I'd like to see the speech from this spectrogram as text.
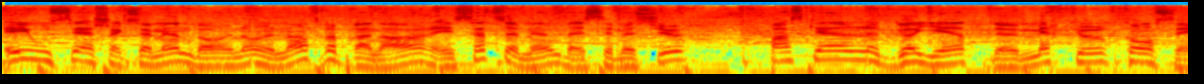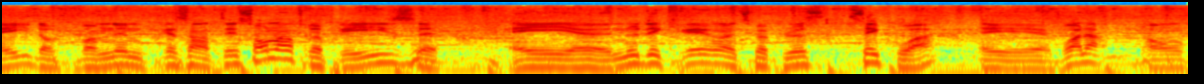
et aussi à chaque semaine, ben, on a un entrepreneur et cette semaine, ben, c'est monsieur Pascal Goyette de Mercure Conseil. Donc, il va venir nous présenter son entreprise et euh, nous décrire un petit peu plus c'est quoi. Et voilà. Donc,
